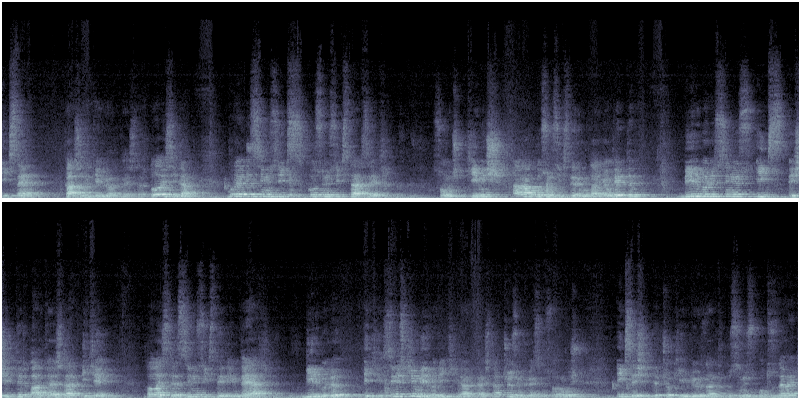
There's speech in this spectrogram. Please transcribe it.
x'e karşılık geliyor arkadaşlar. Dolayısıyla buraya da sinüs x, kosinüs x dersek sonuç 2'ymiş. Hemen kosinüs x'leri buradan yok ettim. 1 bölü sinüs x eşittir arkadaşlar 2. Dolayısıyla sinüs x dediğim değer 1 bölü 2. Sinüs kim 1 bölü 2 ile arkadaşlar? Çözüm kümesini sormuş. X eşittir. Çok iyi biliyoruz artık bu sinüs 30 demek.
